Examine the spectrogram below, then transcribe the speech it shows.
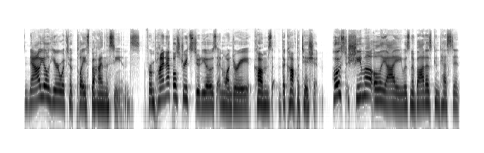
Now you'll hear what took place behind the scenes. From Pineapple Street Studios and Wondery comes The Competition. Host Shima Oliaee was Nevada's contestant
